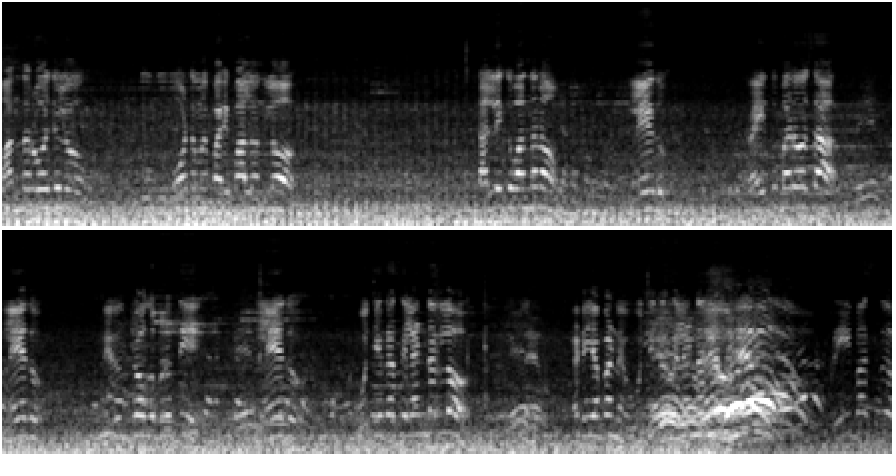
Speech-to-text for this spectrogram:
వంద రోజులు కూటమి పరిపాలనలో తల్లికి వందనం లేదు. రైతు భరోసా లేదు. నిరుద్యోగ భృతి లేదు. ఉచిత సిలిండర్లు గట్టి చెప్పండి. ఉచిత సిలిండర్లు ఫ్రీ బస్సు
